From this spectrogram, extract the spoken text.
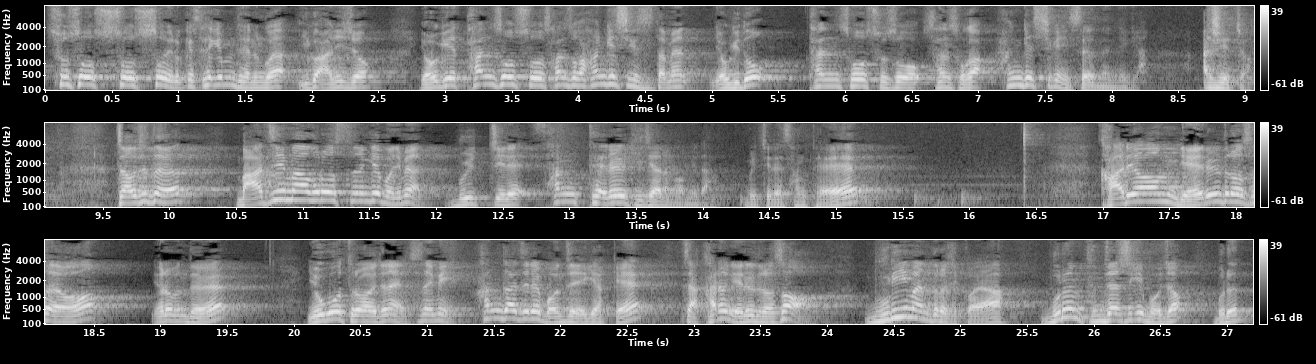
수소, 수소, 수소 이렇게 세 개면 되는 거야? 이거 아니죠. 여기에 탄소, 수소, 산소가 한 개씩 있었다면 여기도 탄소, 수소, 산소가 한 개씩은 있어야 된다는 얘기야. 아시겠죠? 자, 어쨌든 마지막으로 쓰는 게 뭐냐면 물질의 상태를 기재하는 겁니다. 물질의 상태. 가령 예를 들어서요. 여러분들 요거 들어가기 전에 선생님이 한 가지를 먼저 얘기할게. 자, 가령 예를 들어서 물이 만들어질 거야. 물은 분자식이 뭐죠? 물은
